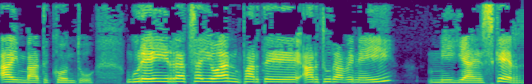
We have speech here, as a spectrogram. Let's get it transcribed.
hainbat kontu. Gure irratzaioan parte hartu da benei, mila esker,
